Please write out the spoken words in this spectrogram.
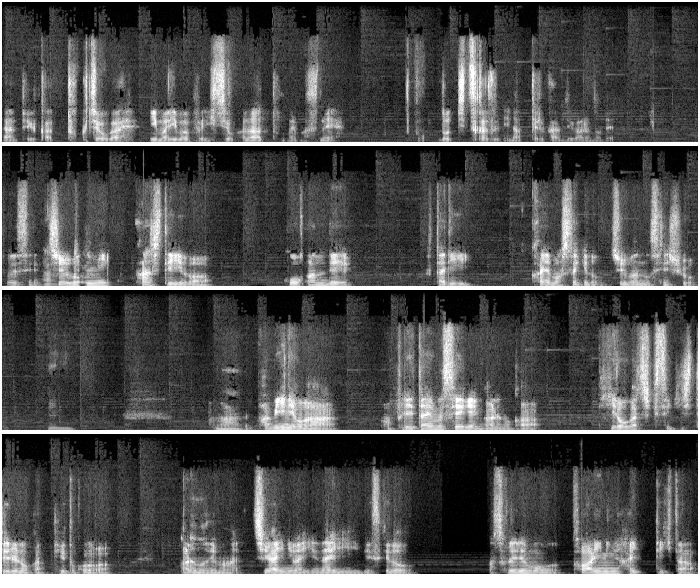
なんというか特徴が今リバプールに必要かなと思いますね。どっちつかずになってる感じがあるので。そうですねう。ん中盤に関して言えば、後半で2人変えましたけど、中盤の選手を。うん。まあ、ファビーニョは、まあプレイタイム制限があるのか、疲労が蓄積してるのかっていうところは、あるので、まあ違いには言えないですけど、まあそれでも代わりに入ってきた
